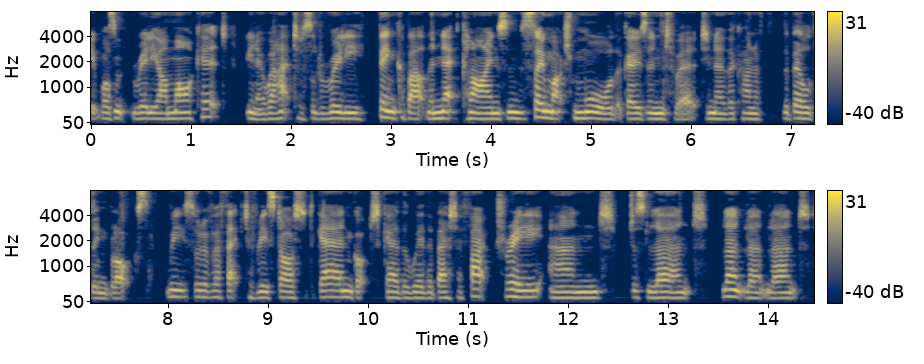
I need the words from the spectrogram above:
it wasn't really our market. You know, we had to sort of really think about the necklines and so much more that goes into it, you know, the kind of the building blocks. We sort of effectively started again, got together with a better factory and just learnt, learnt, learnt, learnt.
